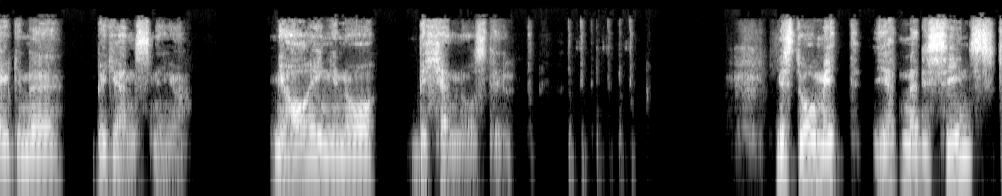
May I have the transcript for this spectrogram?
egne begrensninger. Vi har ingen å bekjenne oss til. Vi står midt i et medisinsk,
